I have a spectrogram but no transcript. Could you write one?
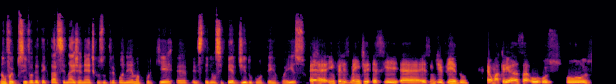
Não foi possível detectar sinais genéticos do treponema porque é, eles teriam se perdido com o tempo, é isso? É, infelizmente, esse, é, esse indivíduo é uma criança, os, os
